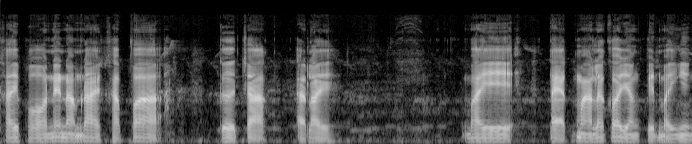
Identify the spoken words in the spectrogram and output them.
ใครพอแนะนำได้ครับว่าเกิดจากอะไร ใบแตกมาแล้วก็ยังเป็นใบหงิก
